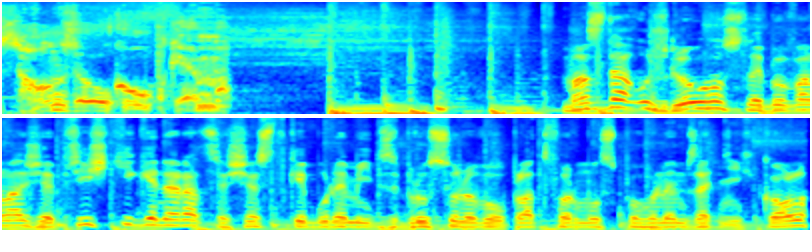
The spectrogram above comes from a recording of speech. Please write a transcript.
s Honzou Koupkem. Mazda už dlouho slibovala, že příští generace šestky bude mít z novou platformu s pohonem zadních kol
